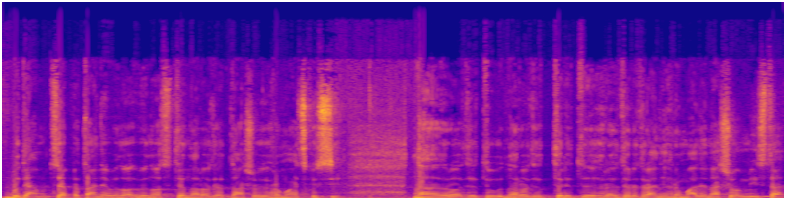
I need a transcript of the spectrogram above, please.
будемо це питання виносити на розгляд нашої громадськості, на розгляд, на розгляд територіальної громади нашого міста.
